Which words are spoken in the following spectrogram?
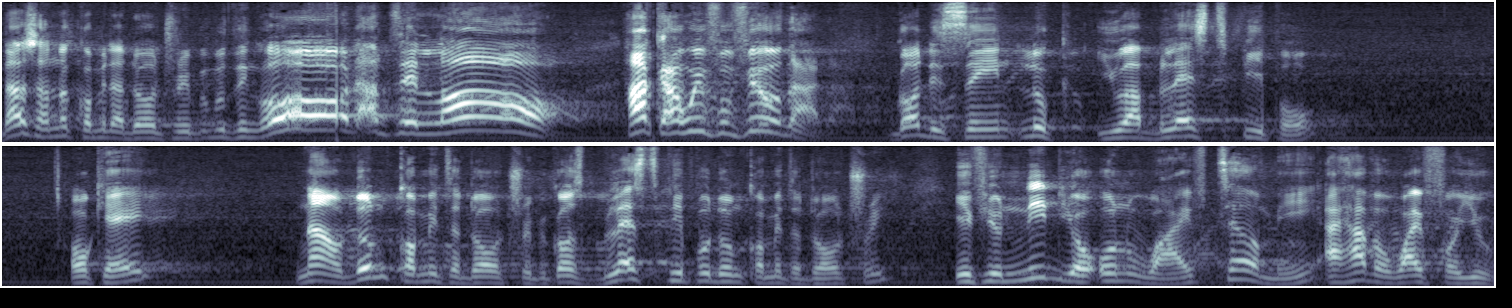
Thou shalt not commit adultery. People think, Oh, that's a law. How can we fulfill that? God is saying, Look, you are blessed people. Okay? Now, don't commit adultery because blessed people don't commit adultery. If you need your own wife, tell me, I have a wife for you.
